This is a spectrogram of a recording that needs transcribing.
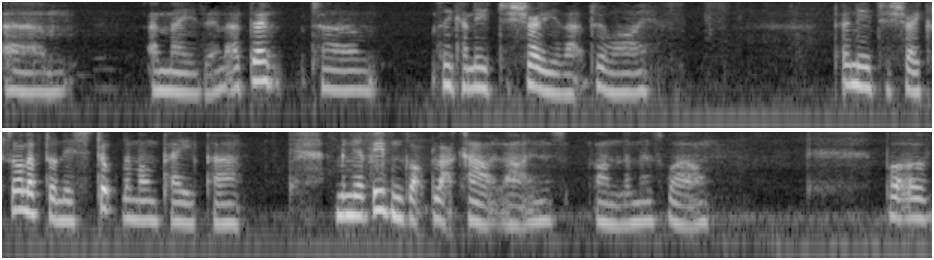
um, amazing. I don't um, think I need to show you that, do I? Don't need to show because all I've done is stuck them on paper. I mean, they've even got black outlines on them as well. But I've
